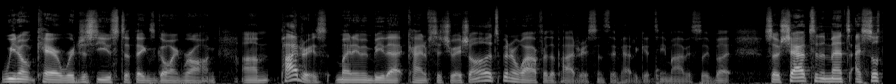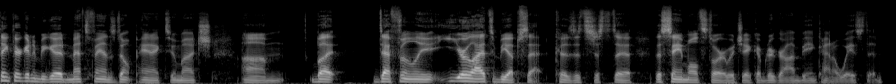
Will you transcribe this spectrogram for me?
we don't care. We're just used to things going wrong. Um, Padres might even be that kind of situation. Although it's been a while for the Padres since they've had a good team, obviously. But so shout out to the Mets. I still think they're going to be good. Mets fans don't panic too much. Um, but definitely you're allowed to be upset because it's just the the same old story with Jacob Degrom being kind of wasted.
